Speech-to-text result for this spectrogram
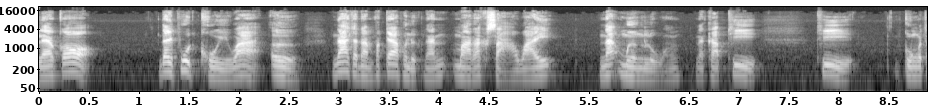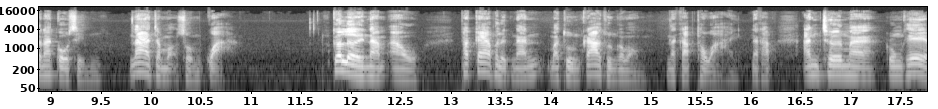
แล้วก็ได้พูดคุยว่า เออ น่าจะนำพระแก้วผลึกนั้นมารักษาไว้ณเมืองหลวงนะครับที่ ที่กรุงรัตนโกสินทร์น่าจะเหมาะสมกว่า ก็เลยนำเอาพระแก้วผลึกนั้นมาทูลเกล้าทูลกระหม่อมนะครับ ถวายนะครับ อัญเชิญมากรุงเทพ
